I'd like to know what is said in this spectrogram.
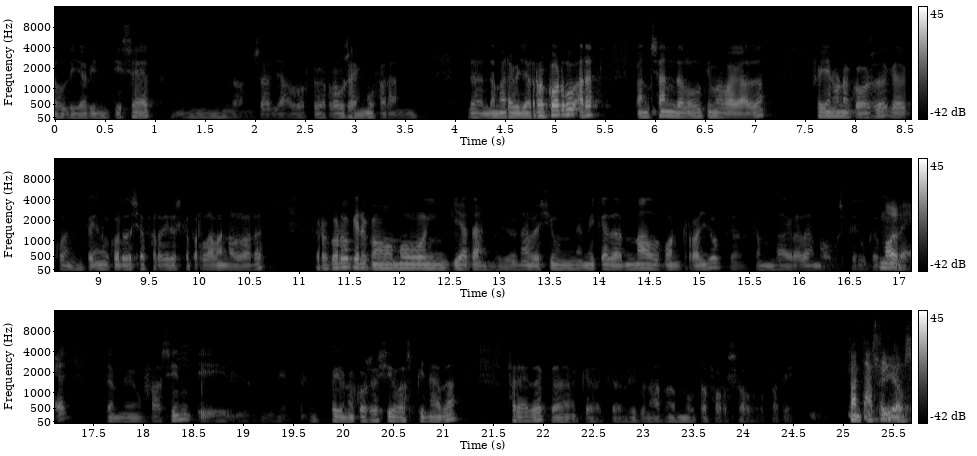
el dia 27, mm, doncs allà a l'Orfeo Reusenc ho faran de, de meravella. Recordo, ara, pensant de l'última vegada, feien una cosa que quan feien el cor de xafarderes que parlaven alhora, que recordo que era com molt inquietant, vull dir, donava així una mica de mal bon rotllo que, que em va agradar molt. Espero que Molt bé. també ho facin i feia una cosa així a l'espinada, freda, que, que, que li donava molta força al paper. Fantàstic, doncs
